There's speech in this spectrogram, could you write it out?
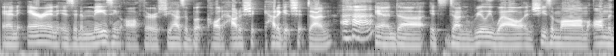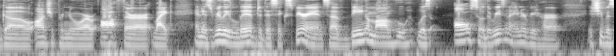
and Erin is an amazing author. She has a book called How to Sh- How to Get Shit Done, uh-huh. and uh, it's done really well. And she's a mom, on the go, entrepreneur, author, like, and has really lived this experience of being a mom who was also the reason I interviewed her is she was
